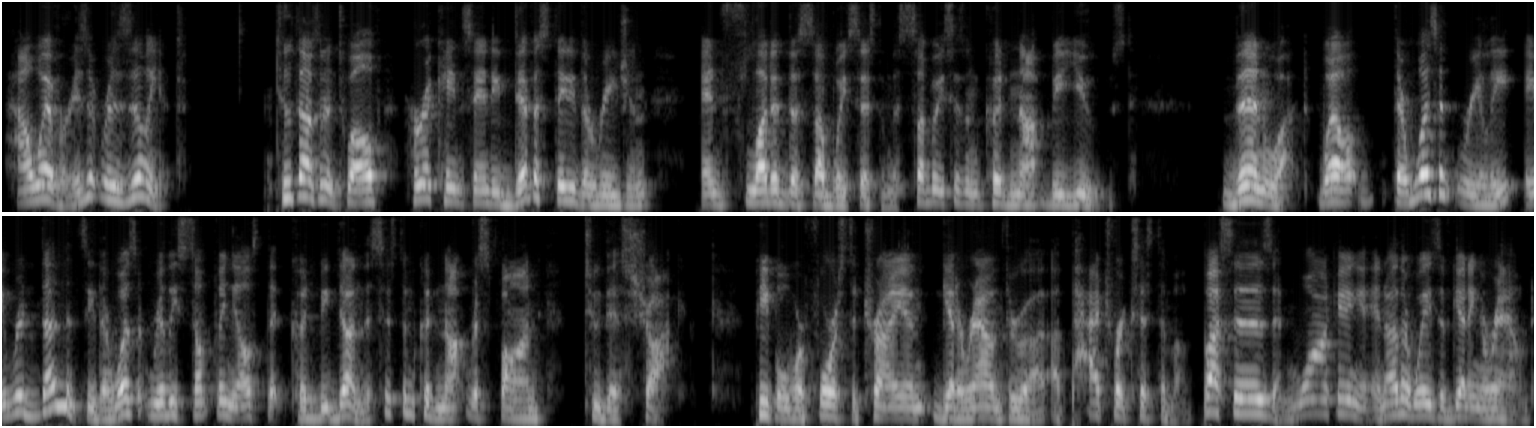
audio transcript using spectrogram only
However, is it resilient? 2012, Hurricane Sandy devastated the region and flooded the subway system. The subway system could not be used. Then what? Well, there wasn't really a redundancy. There wasn't really something else that could be done. The system could not respond to this shock. People were forced to try and get around through a, a patchwork system of buses and walking and other ways of getting around.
